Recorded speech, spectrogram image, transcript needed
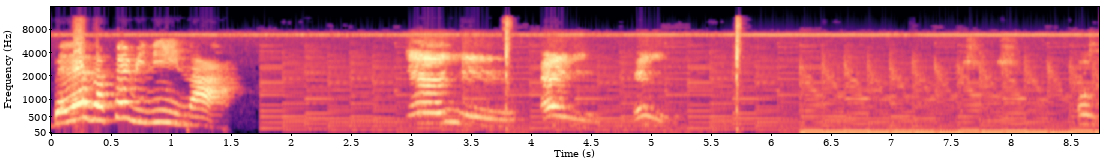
beleza feminina. Ai, ai, ai. Ei,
